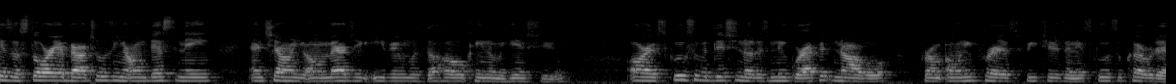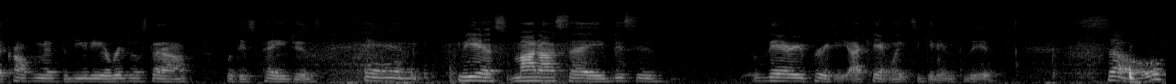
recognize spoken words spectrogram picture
is a story about choosing your own destiny and channeling your own magic even with the whole kingdom against you. Our exclusive edition of this new graphic novel from Oni Press features an exclusive cover that complements the beauty original style with its pages. And yes, might I say, this is very pretty. I can't wait to get into this. So,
